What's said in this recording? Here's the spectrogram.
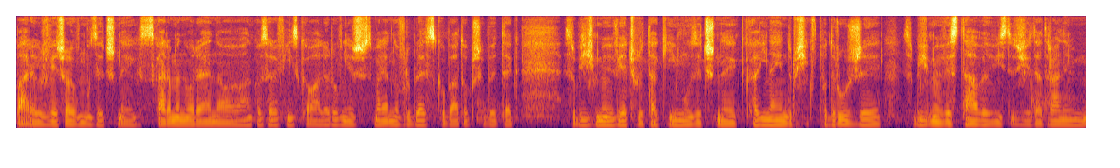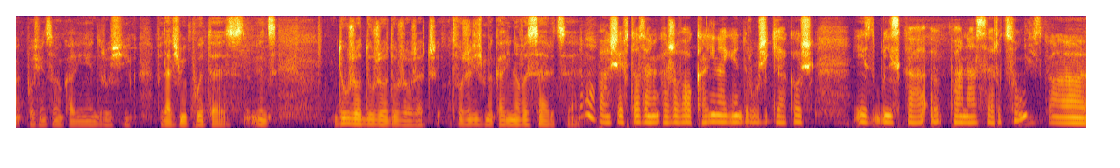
parę już wieczorów muzycznych z Carmen Moreno, Anką Serafińską, ale również z Marianną Wróblewską, Beatą Przybytek. Zrobiliśmy wieczór taki muzyczny Kalina Jędrusik w podróży. Zrobiliśmy wystawę w Instytucie Teatralnym poświęconą Kalinie Jędrusik. Wydaliśmy płytę, więc dużo, dużo, dużo rzeczy. Otworzyliśmy Kalinowe Serce. Czemu pan się w to zaangażował? Kalina Jędrusik jakoś jest bliska y, pana sercu? Bliska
